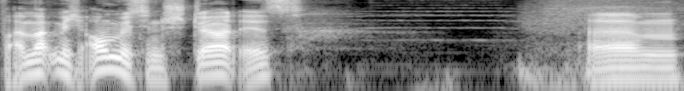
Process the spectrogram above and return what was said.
Vor allem hat mich auch ein bisschen stört ist, ähm,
